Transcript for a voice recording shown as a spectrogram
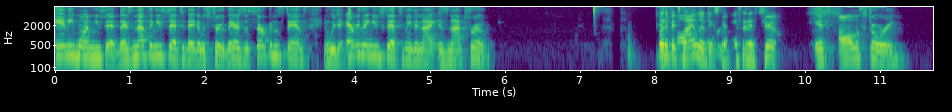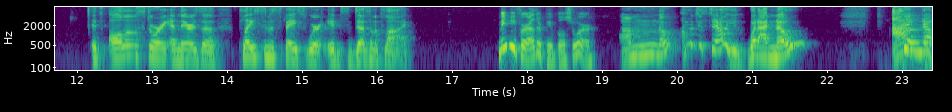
any one you said. There's nothing you said today that was true. There's a circumstance in which everything you've said to me tonight is not true. But if it's my lived experience, then it's true. It's all a story. It's all a story, and there is a place and a space where it doesn't apply. Maybe for other people, sure. Um, no, I'm gonna just tell you what I know. I know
